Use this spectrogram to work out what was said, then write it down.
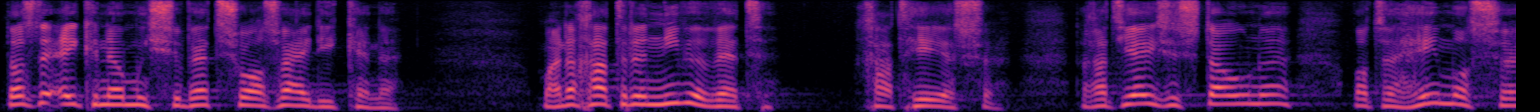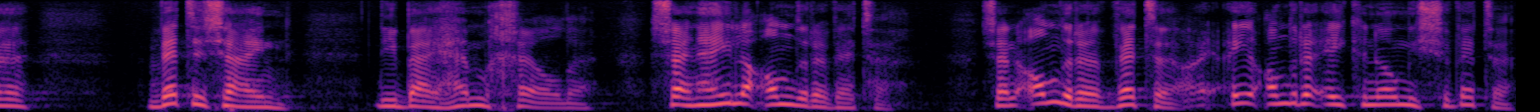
Dat is de economische wet zoals wij die kennen. Maar dan gaat er een nieuwe wet gaat heersen. Dan gaat Jezus tonen wat de hemelse wetten zijn die bij hem gelden. Het zijn hele andere wetten. Het zijn andere wetten, andere economische wetten.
